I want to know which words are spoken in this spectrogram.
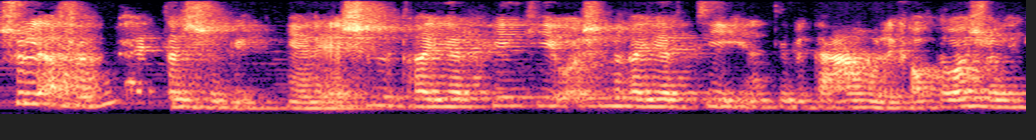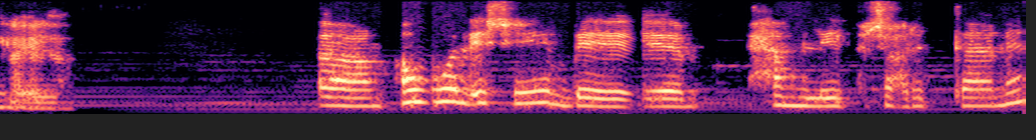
شو اللي أفرق نعم. بهاي التجربة؟ يعني إيش اللي تغير فيكي وإيش اللي غيرتيه أنت بتعاملك أو توجهك لإلها؟ أم، أول إشي بحملي في الشهر الثامن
